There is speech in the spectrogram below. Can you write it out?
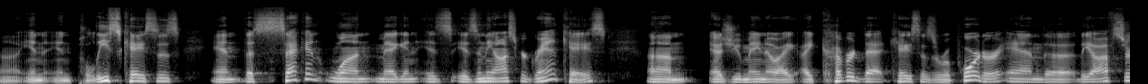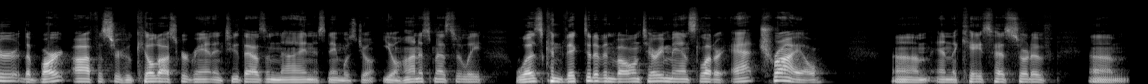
uh, in in police cases. And the second one, Megan, is is in the Oscar Grant case. Um, as you may know, I, I, covered that case as a reporter, and the the officer, the BART officer who killed Oscar Grant in 2009, his name was jo- Johannes Mehserle, was convicted of involuntary manslaughter at trial, um, and the case has sort of um,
